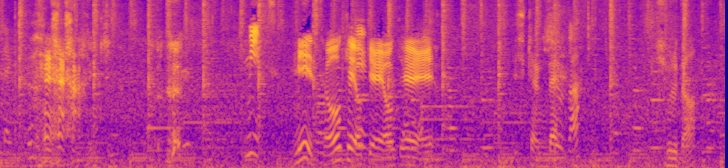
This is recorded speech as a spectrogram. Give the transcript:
bir dakika. Meat. Meat. 오케이 오케이 오케이. İskender. Şurada. 슈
